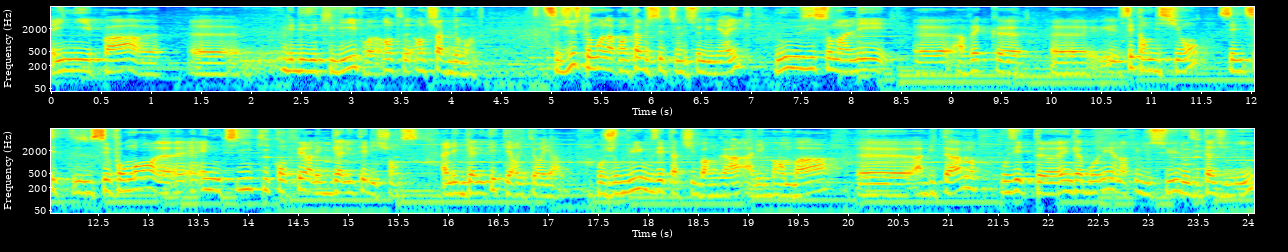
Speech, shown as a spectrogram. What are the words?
il n'y ait pas euh, des déséquilibres entre, entre chaque demande. C'est justement l'avantage de cette solution numérique. Nous nous y sommes allés euh, avec euh, euh, cette ambition. C'est vraiment un outil qui confère l'égalité des chances, à l'égalité territoriale. Aujourd'hui, vous êtes à Chibanga, à Libamba, à Bitam, vous êtes un Gabonais en Afrique du Sud, aux États-Unis.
